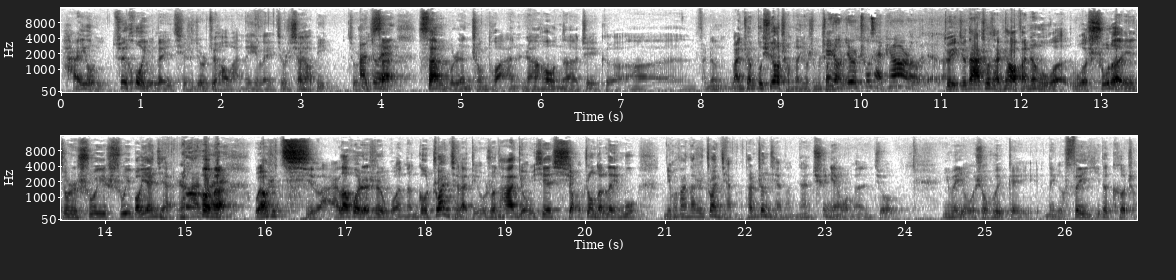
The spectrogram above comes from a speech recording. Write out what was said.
还有最后一类，其实就是最好玩的一类，就是小小 B，就是三、三五人成团，然后呢，这个呃，反正完全不需要成本，有什么成本？这种就是抽彩票了，我觉得。对，就大家抽彩票，反正我我输了，也就是输一输一包烟钱。然后呢，啊我要是起来了，或者是我能够赚起来，比如说它有一些小众的类目，你会发现它是赚钱的，它是挣钱的。你看去年我们就。因为有的时候会给那个非遗的课程，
